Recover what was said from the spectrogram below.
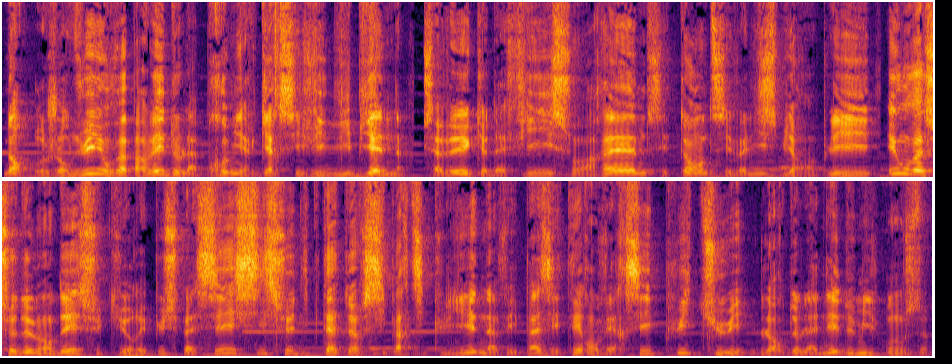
Non, aujourd'hui on va parler de la première guerre civile libyenne. Vous savez, Kadhafi, son harem, ses tentes, ses valises bien remplies, et on va se demander ce qui aurait pu se passer si ce dictateur si particulier n'avait pas été renversé puis tué lors de l'année 2011.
